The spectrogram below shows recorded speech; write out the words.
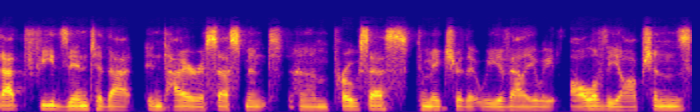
That feeds into that entire assessment um, process to make sure that we evaluate all of the options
